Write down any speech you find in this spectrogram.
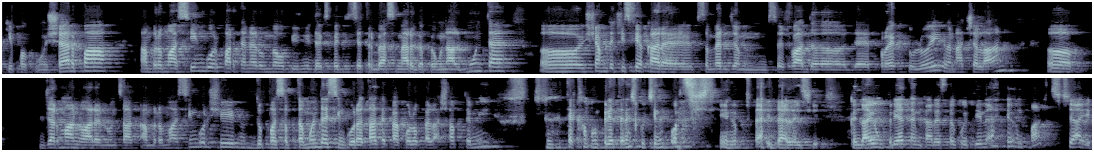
echipă cu un Sherpa. Am rămas singur, partenerul meu obișnuit de expediție trebuia să meargă pe un alt munte. Și am decis fiecare să mergem să-și vadă de proiectul lui în acel an. Uh, germanul a renunțat, am rămas singur și după săptămâni de singurătate pe acolo, pe la 7000, te cam împrietenești cu cine poți, știi, nu prea ai de ales. Și când ai un prieten care stă cu tine, împarți ce ai.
